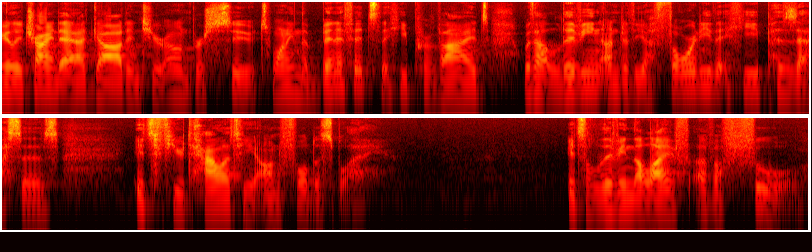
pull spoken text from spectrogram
merely trying to add God into your own pursuits, wanting the benefits that He provides without living under the authority that He possesses, it's futility on full display. It's living the life of a fool,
